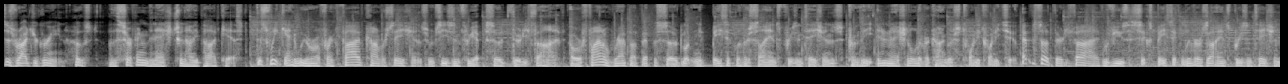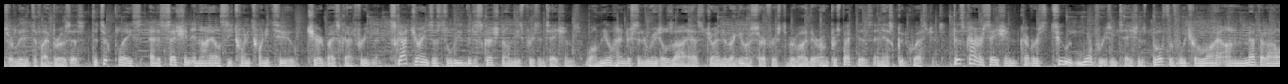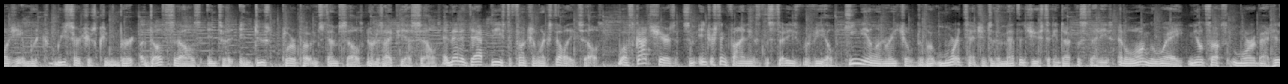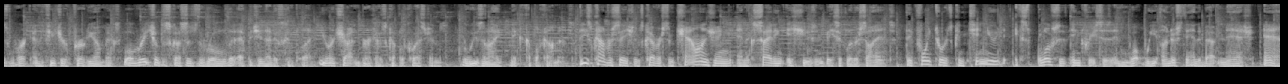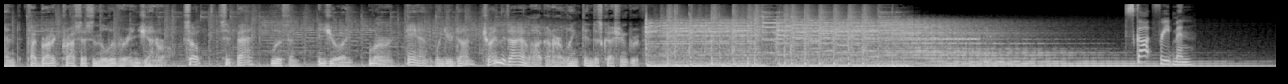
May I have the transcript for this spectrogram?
This is Roger Green, host of the Surfing the Nash Tsunami podcast. This weekend, we are offering five conversations from season three, episode 35, our final wrap up episode looking at basic liver science presentations from the International Liver Congress 2022. Episode 35 reviews six basic liver science presentations related to fibrosis that took place at a session in ILC 2022 chaired by Scott Friedman. Scott joins us to lead the discussion on these presentations, while Neil Henderson and Rachel Zayas join the regular surfers to provide their own perspectives and ask good questions. This conversation covers two more presentations, both of which rely on a methodology in which researchers convert adult cells into induced pluripotent stem cells, known as iPS cells, and then adapt these to function like stellate cells. While Scott shares some interesting findings that the studies revealed, he, Neil, and Rachel devote more attention to the methods used to conduct the studies, and along the way, Neil talks more about his work and the future of proteomics, while Rachel discusses the role that epigenetics can play. Jörn Schattenberg has a couple of questions. Louise and I make a couple of comments. These conversations cover some challenging and exciting issues in basic liver science. They point towards continued explosive increases in what we understand about NASH and fibrotic process in the liver in general. So sit back, listen, enjoy, learn, and when you're done, join the dialogue on our LinkedIn discussion group. Scott Friedman.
